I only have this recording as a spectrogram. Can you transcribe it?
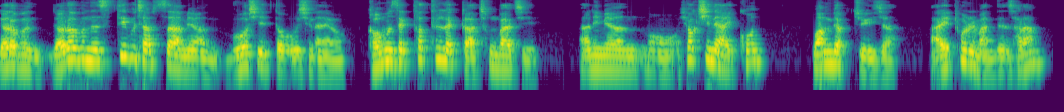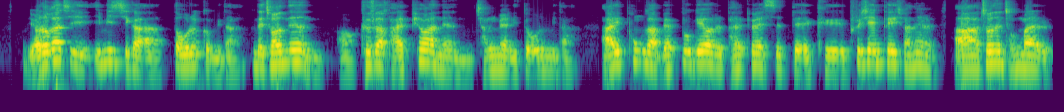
여러분, 여러분은 스티브 잡스 하면 무엇이 떠오르시나요? 검은색 터틀넥과 청바지, 아니면 뭐 혁신의 아이콘, 완벽주의자, 아이폰을 만든 사람, 여러 가지 이미지가 떠오를 겁니다. 근데 저는 어, 그가 발표하는 장면이 떠오릅니다. 아이폰과 맥북 에어를 발표했을 때 그 프레젠테이션을 아 저는 정말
